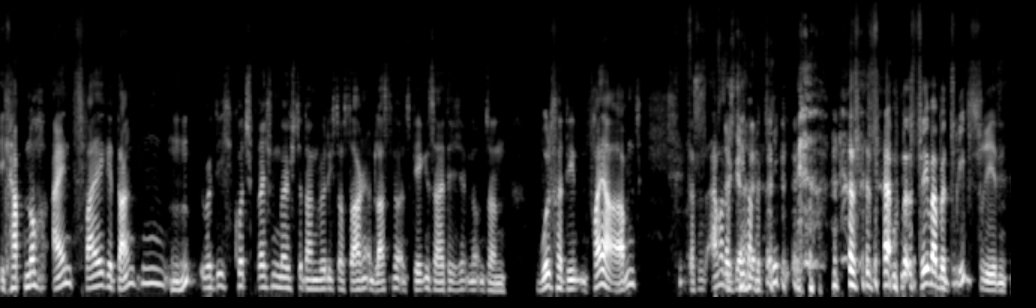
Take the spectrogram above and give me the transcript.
Ich habe noch ein, zwei Gedanken, mhm. über die ich kurz sprechen möchte. Dann würde ich doch sagen, entlassen wir uns gegenseitig in unseren wohlverdienten Feierabend. Das ist einmal das Thema Betrieb. das ist einmal das Thema Betriebsfrieden.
